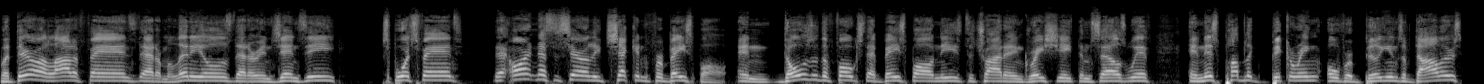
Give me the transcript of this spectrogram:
But there are a lot of fans that are millennials, that are in Gen Z, sports fans that aren't necessarily checking for baseball. And those are the folks that baseball needs to try to ingratiate themselves with. And this public bickering over billions of dollars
